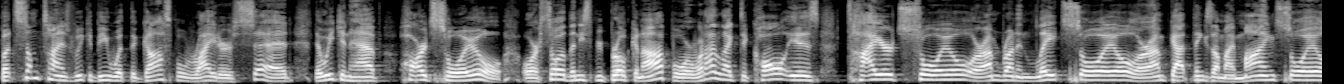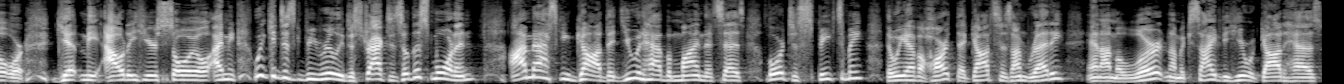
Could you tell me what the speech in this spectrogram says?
But sometimes we could be what the gospel writers said that we can have hard soil or soil that needs to be broken up, or what I like to call is tired soil, or I'm running late soil, or I've got things on my mind soil, or get me out of here soil. I mean, we could just be really distracted. So this morning, I'm asking God that you would have a mind that says, Lord, just speak to me, that we have a heart that God says, I'm ready and I'm alert and I'm excited to hear what God has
